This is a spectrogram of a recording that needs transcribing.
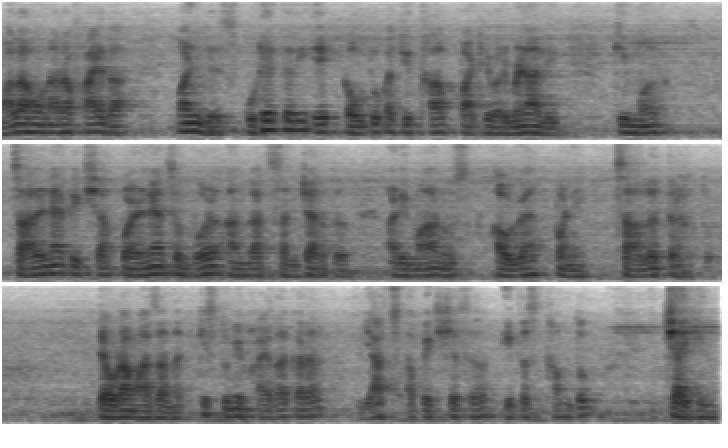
मला होणारा फायदा म्हणजेच कुठेतरी एक कौतुकाची थाप पाठीवर मिळाली की मग चालण्यापेक्षा पळण्याचं बळ अंगात संचारतं आणि माणूस अव्याहतपणे चालत राहतो. तेवढा माझा नक्कीच तुम्ही फायदा कराल. याच अपेक्षेसह इथंच थांबतो. जय हिंद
